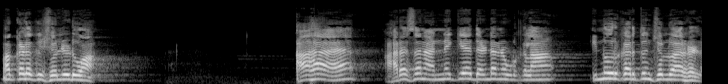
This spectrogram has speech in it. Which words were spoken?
மக்களுக்கு சொல்லிடுவான். ஆக அரசன் அன்னைக்கே தண்டனை கொடுக்கலாம். இன்னொரு கருத்தும் சொல்லுவார்கள்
